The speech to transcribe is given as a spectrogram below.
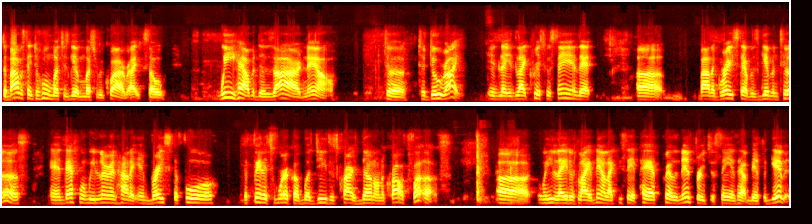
the Bible says, "To whom much is given, much is required," right? So we have a desire now to to do right. And like, Chris was saying, that uh, by the grace that was given to us, and that's when we learn how to embrace the full, the finished work of what Jesus Christ done on the cross for us. Uh, when he laid his life down, like you said, past, present, and future sins have been forgiven.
